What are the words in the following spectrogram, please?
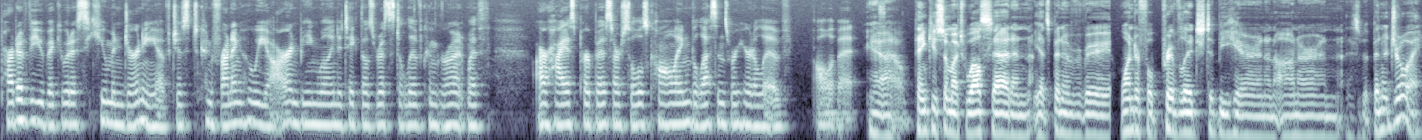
part of the ubiquitous human journey of just confronting who we are and being willing to take those risks to live congruent with our highest purpose, our soul's calling, the lessons we're here to live, all of it. Yeah. So, Thank you so much. Well said. And yeah, it's been a very wonderful privilege to be here and an honor, and it's been a joy.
